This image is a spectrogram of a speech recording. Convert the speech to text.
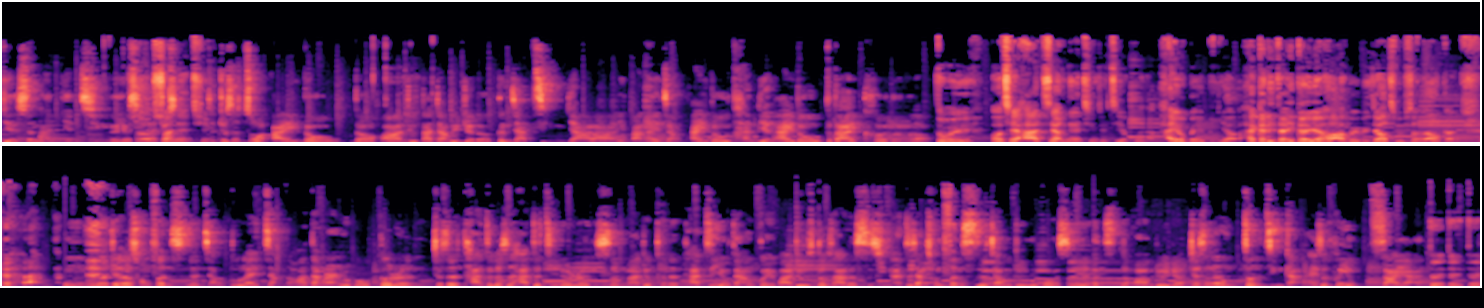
也是蛮年轻的。尤其他就是他就是做 idol 的话，就大家会觉得更加惊讶啦。一般来讲，idol 谈恋爱都不太可能了。对，而且他这样年轻就结婚了，还有 baby 啊，还跟你讲一个月后 baby 就要出生那种感觉。嗯，我就觉得从粉丝的角度来讲的话，当然如果个人就是他这个是他自己的人生嘛，就可能他自己有怎样规划。就都是他的事情啊，只讲从粉丝的角度，如果是粉丝的话，我就会觉得就是那种震惊感还是会有在啊。对对对，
